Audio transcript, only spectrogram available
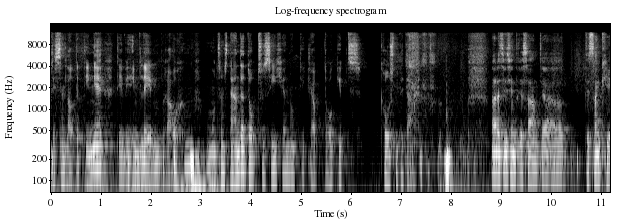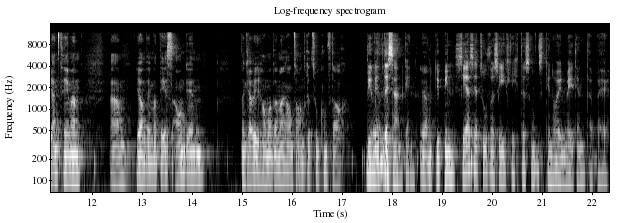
Das sind lauter Dinge, die wir im Leben brauchen, um unseren Standard abzusichern. Und ich glaube, da gibt es großen Bedarf. Nein, das ist interessant. Ja. Also, das sind Kernthemen ähm, ja, und wenn wir das angehen, dann glaube ich, haben wir dann eine ganz andere Zukunft auch. Wir werden das angehen. Ja. Und ich bin sehr, sehr zuversichtlich, dass uns die neuen Medien dabei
